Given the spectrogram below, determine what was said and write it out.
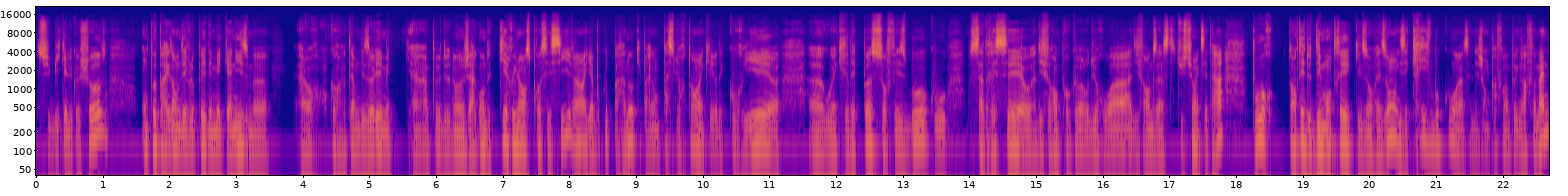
subi quelque chose, on peut par exemple développer des mécanismes euh, alors encore un terme désolé, mais un peu de, dans le jargon de quérulence processive. Hein. Il y a beaucoup de parano qui, par exemple, passent leur temps à écrire des courriers euh, euh, ou à écrire des posts sur Facebook ou s'adresser à différents procureurs du roi, à différentes institutions, etc., pour tenter de démontrer qu'ils ont raison. Ils écrivent beaucoup, hein. c'est des gens parfois un peu graphomanes,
